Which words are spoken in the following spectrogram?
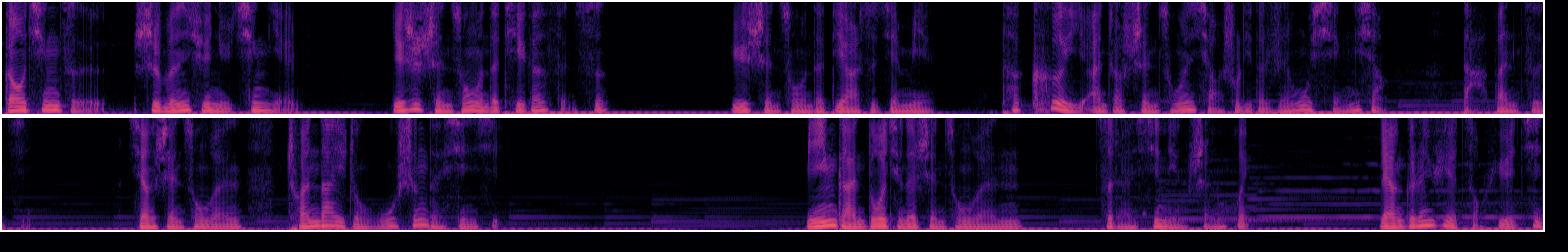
高青子是文学女青年，也是沈从文的铁杆粉丝。与沈从文的第二次见面，他刻意按照沈从文小说里的人物形象打扮自己，向沈从文传达一种无声的信息。敏感多情的沈从文自然心领神会，两个人越走越近。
